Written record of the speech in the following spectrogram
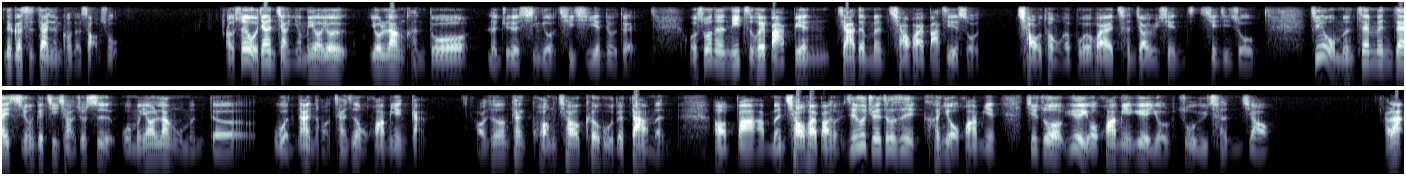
那个是占人口的少数。好，所以我这样讲有没有又又让很多人觉得心有戚戚焉，对不对？我说呢，你只会把别人家的门敲坏，把自己的手敲痛，而不会后来成交于现现金收入。其实我们这边在使用一个技巧，就是我们要让我们的文案哈产生这种画面感。好，就说看狂敲客户的大门，好，把门敲坏，把手，其实会觉得这个是很有画面。记住，越有画面越有助于成交。好啦，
